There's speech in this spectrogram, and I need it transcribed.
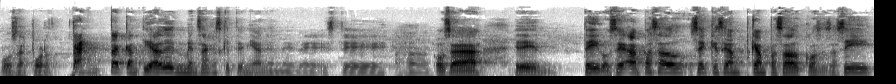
o sea, por tanta cantidad de mensajes que tenían en el, este, Ajá. o sea, eh, te digo, sé, ha pasado, sé que, se han, que han pasado cosas así,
